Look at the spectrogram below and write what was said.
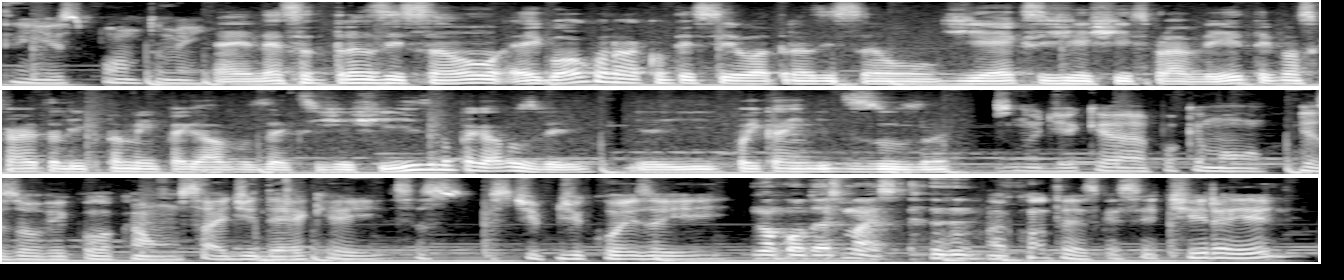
Tem esse ponto também. É, nessa transição, é igual quando aconteceu a transição de X e GX pra V, teve umas cartas ali que também pegavam os X e GX e não pegavam os V. E aí foi caindo em desuso, né? No dia que a Pokémon resolver colocar um side deck, aí essas- esse tipo de coisa aí Não acontece mais. acontece. Que você tira ele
